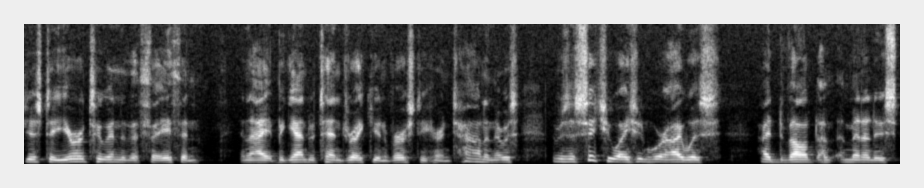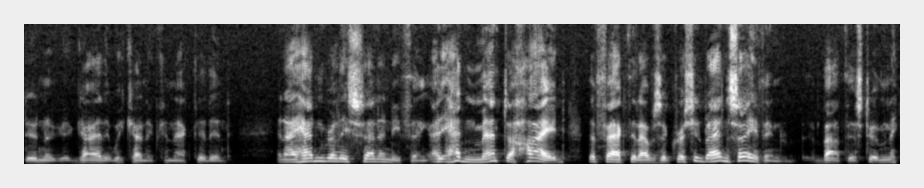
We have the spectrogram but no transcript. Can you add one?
just a year or two into the faith, and, and I began to attend Drake University here in town, and there was, there was a situation where I was, I developed, I met a new student, a guy that we kind of connected, and, and I hadn't really said anything. I hadn't meant to hide the fact that I was a Christian, but I hadn't said anything about this to him. And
